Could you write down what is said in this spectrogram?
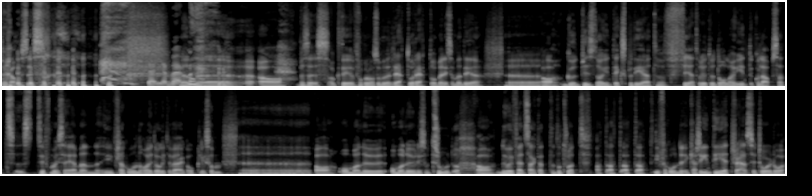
Ja, precis. Jajamän. Men, äh, ja, precis. Och det är frågan om rätt och rätt. Då, men, liksom, men det, äh, ja, guldpriset har inte exploderat. Fiat-valutor och dollar har ju inte kollapsat. Det får man säga. Men inflationen har ju dragit iväg. Och liksom, äh, ja, om man nu, om man nu liksom tror... Ja, nu har ju Fed sagt att de tror att, att, att, att, att inflationen kanske inte är transitory då.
